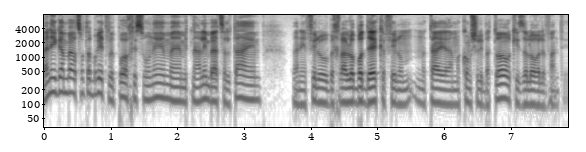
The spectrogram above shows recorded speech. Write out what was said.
ואני גם בארצות הברית, ופה החיסונים אה, מתנהלים בעצלתיים, ואני אפילו בכלל לא בודק אפילו מתי המקום שלי בתור, כי זה לא רלוונטי.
